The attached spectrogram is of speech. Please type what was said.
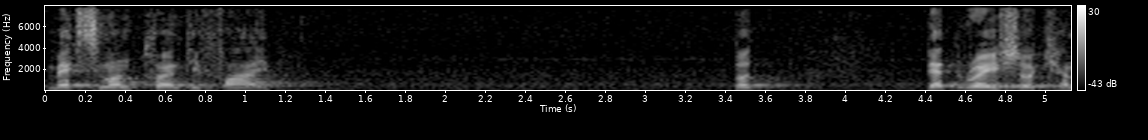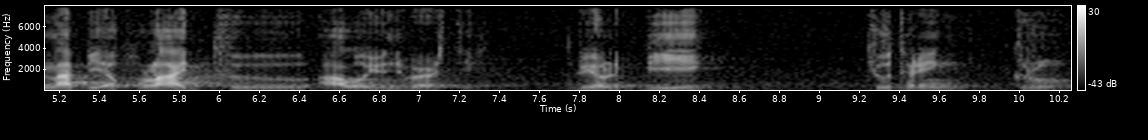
maximum 25. But that ratio cannot be applied to our university. Really big tutoring group.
